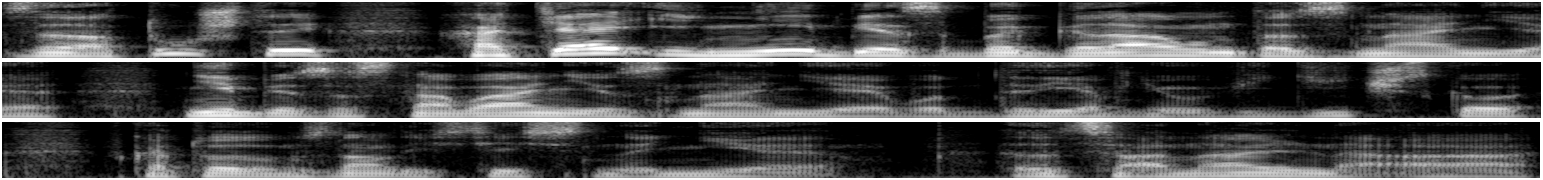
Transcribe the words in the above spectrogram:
Заратушты, хотя и не без бэкграунда знания, не без основания знания вот древнего ведического, в котором он знал, естественно, не рационально, а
